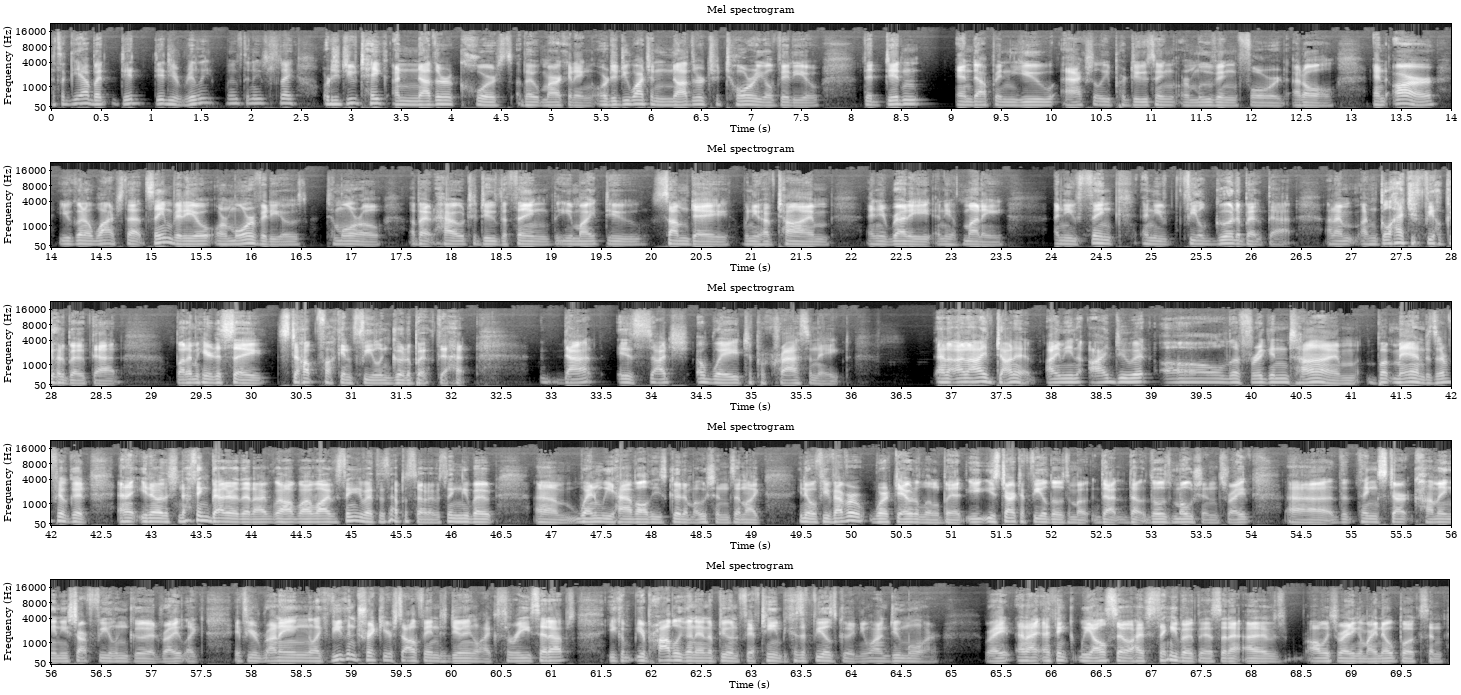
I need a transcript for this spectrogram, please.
It's like, yeah, but did did you really move the needle today, or did you take another course about marketing, or did you watch another tutorial video that didn't end up in you actually producing or moving forward at all? And are you going to watch that same video or more videos tomorrow about how to do the thing that you might do someday when you have time and you're ready and you have money? And you think and you feel good about that. And I'm I'm glad you feel good about that but I'm here to say stop fucking feeling good about that. That is such a way to procrastinate and, and I've done it. I mean, I do it all the friggin' time. But man, does it ever feel good? And you know, there's nothing better than I. Well, while I was thinking about this episode, I was thinking about um, when we have all these good emotions, and like you know, if you've ever worked out a little bit, you, you start to feel those emo- that, that those motions, right? Uh, that things start coming, and you start feeling good, right? Like if you're running, like if you can trick yourself into doing like three sit ups, you can. You're probably going to end up doing 15 because it feels good, and you want to do more right? And I, I, think we also I was thinking about this, and I, I, was always writing in my notebooks, and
